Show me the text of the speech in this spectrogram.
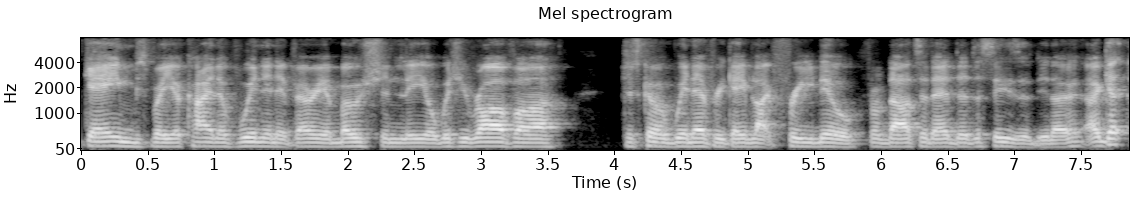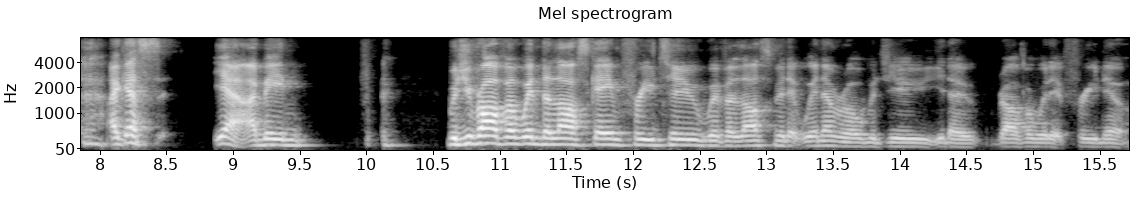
games where you're kind of winning it very emotionally, or would you rather just go and win every game like three 0 from now to the end of the season? You know, I guess, I guess, yeah. I mean, would you rather win the last game 3-2 with a last minute winner or would you, you know, rather win it 3-0?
